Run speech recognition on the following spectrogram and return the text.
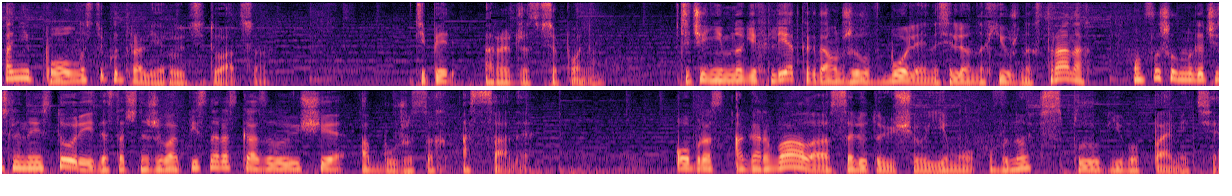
Они полностью контролируют ситуацию. Теперь Реджес все понял. В течение многих лет, когда он жил в более населенных южных странах, он слышал многочисленные истории, достаточно живописно рассказывающие об ужасах осады. Образ Агарвала, салютующего ему, вновь всплыл в его памяти.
